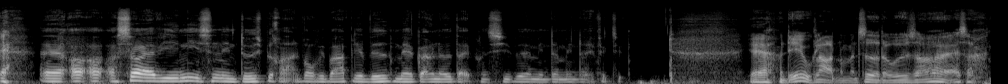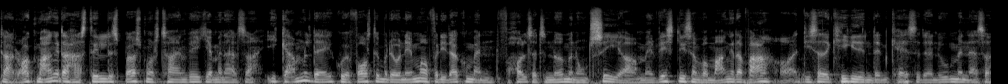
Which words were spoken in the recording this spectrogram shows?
Ja. Øh, og, og, og så er vi inde i sådan en dødspiral, hvor vi bare bliver ved med at gøre noget, der i princippet er mindre og mindre effektivt. Ja, og det er jo klart, når man sidder derude, så altså, der er nok mange, der har stillet et spørgsmålstegn ved, jamen altså, i gamle dage kunne jeg forestille mig, det var nemmere, fordi der kunne man forholde sig til noget med nogle seere, man vidste ligesom, hvor mange der var, og de sad og kiggede ind i den kasse der nu, men altså,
